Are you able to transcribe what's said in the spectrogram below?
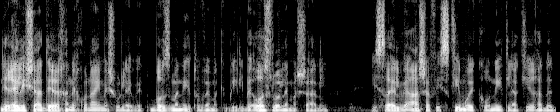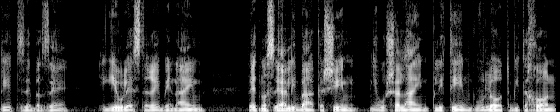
נראה לי שהדרך הנכונה היא משולבת, בו זמנית ובמקביל. באוסלו, למשל, ישראל ואש"ף הסכימו עקרונית להכיר הדדית זה בזה, הגיעו להסדרי ביניים, ואת נושאי הליבה הקשים, ירושלים, פליטים, גבולות, ביטחון,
